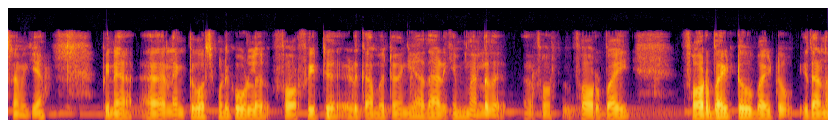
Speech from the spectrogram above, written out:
ശ്രമിക്കുക. പിന്നെ ലെങ്ത് കുറച്ചും കൂടി കൂടുതൽ ഫോർ ഫീറ്റ് എടുക്കാൻ പറ്റുമെങ്കിൽ അതായിരിക്കും നല്ലത്. Four four by four by two by two ഇതാണ്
